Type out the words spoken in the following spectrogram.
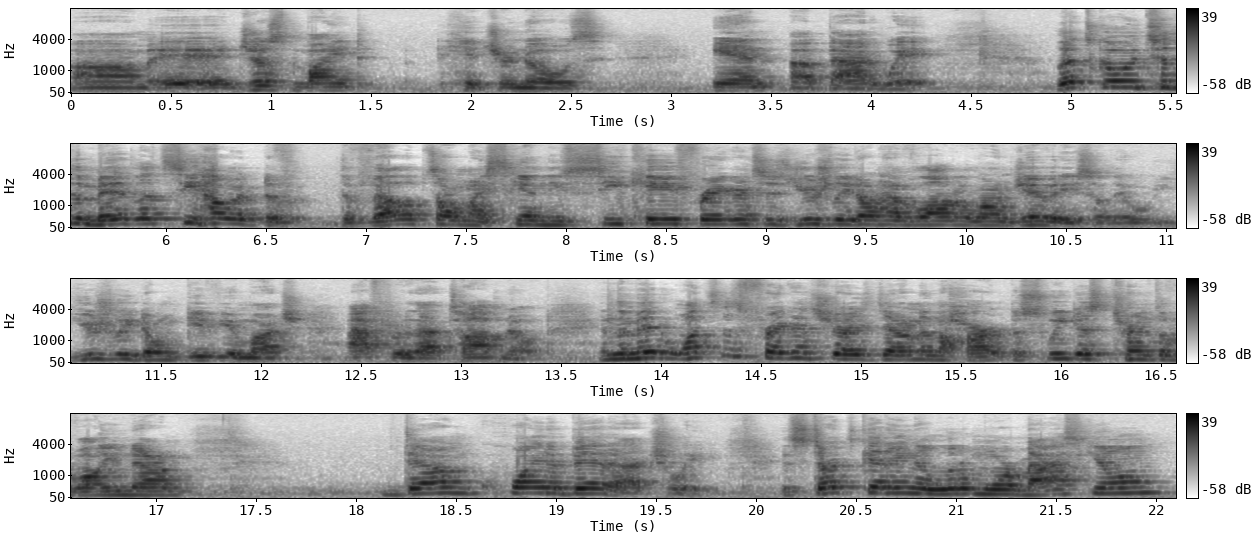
Um, it, it, just might hit your nose in a bad way. Let's go into the mid. Let's see how it de develops on my skin. These CK fragrances usually don't have a lot of longevity, so they usually don't give you much after that top note. In the mid, once this fragrance dries down in the heart, the sweetness turns the volume down, down quite a bit actually. It starts getting a little more masculine,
